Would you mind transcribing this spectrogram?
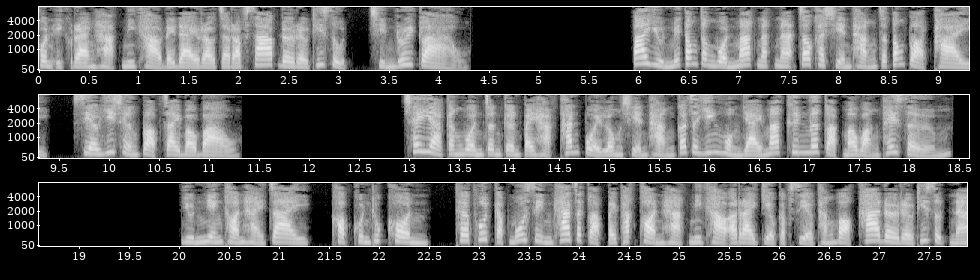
คนอีกแรงหากมีข่าวใด ๆ เราจะรับทราบโดยเร็วที่สุดฉินรุ่ยกล่าว ป้าหยุนไม่ต้องกังวลมากนักนะ เจ้าขเฉียนถังจะต้องปลอดภัย เซียวยี่เฉิงปลอบใจเบาๆ ใช่อย่ากังวลจนเกินไปหากท่านป่วยลงเฉียนถังก็จะยิ่งห่วงใยมากขึ้นเมื่อกลับมาหวังไถ่เสริม หยุนเนียงถอนหายใจ ขอบคุณทุกคน เธอพูดกับมู่ซินข้าจะกลับไปพักผ่อนหากมีข่าวอะไรเกี่ยวกับเสี่ยวทั้งบอกข้าโดยเร็วที่สุดนะ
